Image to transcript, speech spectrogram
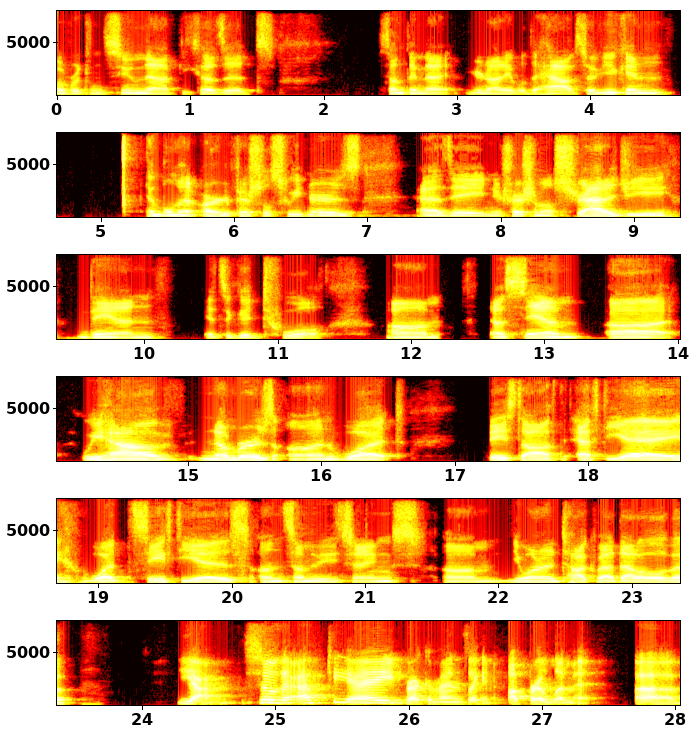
overconsume that because it's something that you're not able to have so if you can implement artificial sweeteners as a nutritional strategy then it's a good tool. Mm-hmm. Um, now, Sam, uh, we have numbers on what, based off the FDA, what safety is on some of these things. Um, you want to talk about that a little bit? Yeah. So the FDA recommends like an upper limit of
